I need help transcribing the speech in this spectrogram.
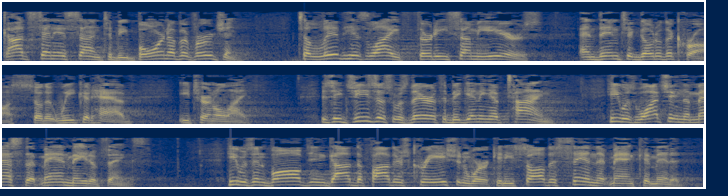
God sent His Son to be born of a virgin, to live His life 30 some years, and then to go to the cross so that we could have eternal life. You see, Jesus was there at the beginning of time. He was watching the mess that man made of things. He was involved in God the Father's creation work and he saw the sin that man committed.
